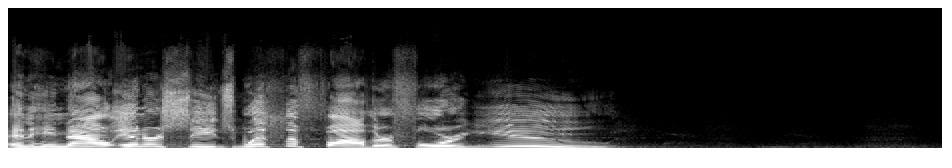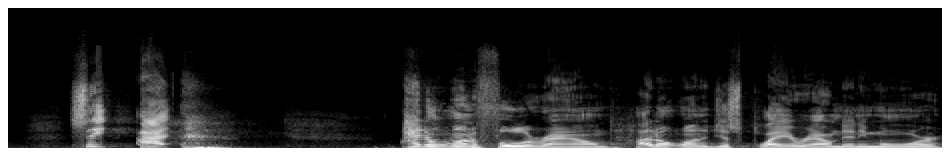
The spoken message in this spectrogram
and he now intercedes with the Father for you. See, I I don't want to fool around. I don't want to just play around anymore.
